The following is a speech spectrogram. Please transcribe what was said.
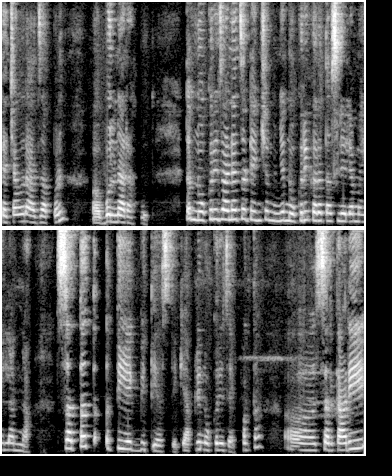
त्याच्यावर आज आपण बोलणार आहोत. तर नोकरी जाण्याचं टेन्शन म्हणजे नोकरी करत असलेल्या महिलांना सतत ती एक भीती असते की आपली नोकरी जाईल फक्त सरकारी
